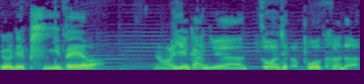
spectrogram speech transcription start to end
有点疲惫了，然后也感觉做这个播客的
